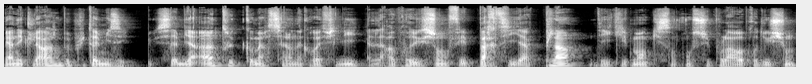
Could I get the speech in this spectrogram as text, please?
mais un éclairage un peu plus tamisé. S'il y bien un truc commercial en aquariophilie, la reproduction fait partie. Il y a plein d'équipements qui sont conçus pour la reproduction.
